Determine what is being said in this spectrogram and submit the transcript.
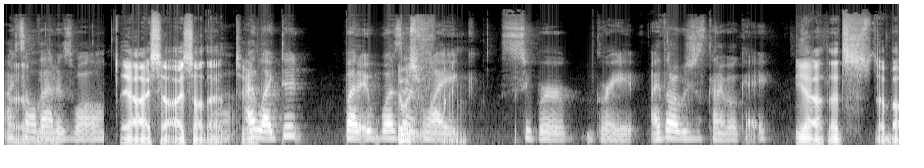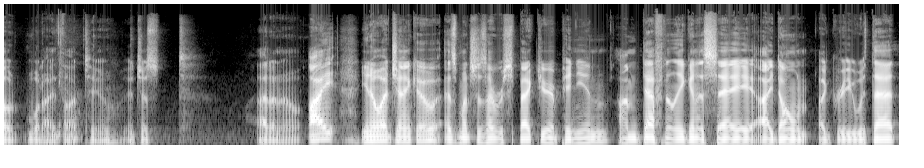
I uh, saw that movie. as well. Yeah, I saw I saw that Uh, too. I liked it, but it wasn't was like super great. I thought it was just kind of okay. yeah, that's about what I thought too. It just I don't know. I, you know what, Janko? As much as I respect your opinion, I'm definitely gonna say I don't agree with that.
